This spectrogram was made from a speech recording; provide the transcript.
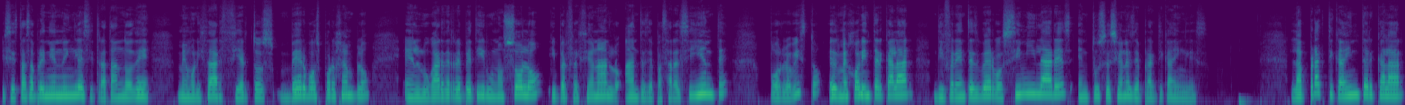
Y si estás aprendiendo inglés y tratando de memorizar ciertos verbos, por ejemplo, en lugar de repetir uno solo y perfeccionarlo antes de pasar al siguiente, por lo visto, es mejor intercalar diferentes verbos similares en tus sesiones de práctica de inglés. La práctica intercalar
